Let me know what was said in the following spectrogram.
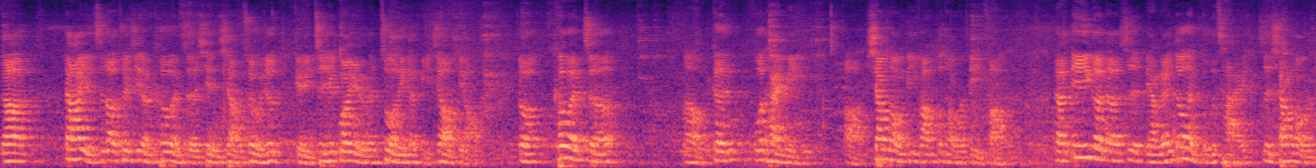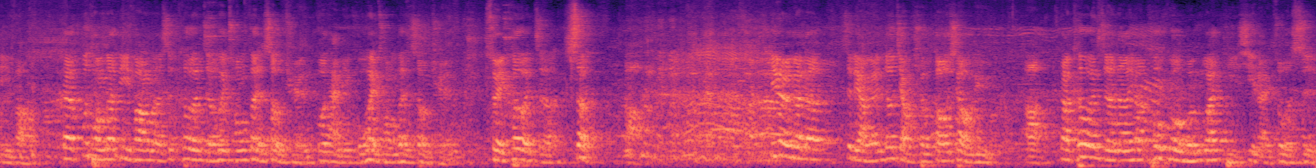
那大家也知道最近的柯文哲现象，所以我就给这些官员们做了一个比较表，说柯文哲啊跟郭台铭啊相同地方，不同的地方。那第一个呢是两个人都很独裁，是相同的地方。那不同的地方呢是柯文哲会充分授权，郭台铭不会充分授权，所以柯文哲胜啊。第二个呢是两个人都讲求高效率啊。那柯文哲呢要透过文官体系来做事，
